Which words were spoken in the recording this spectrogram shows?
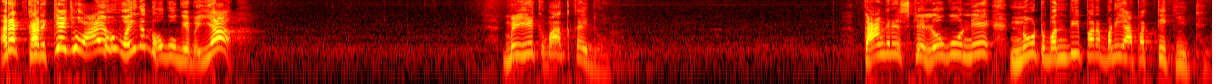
अरे करके जो आए हो वही ना भोगोगे भैया। मैं एक बात कह दूँ। कांग्रेस के लोगों ने नोटबंदी पर बड़ी आपत्ति की थी।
